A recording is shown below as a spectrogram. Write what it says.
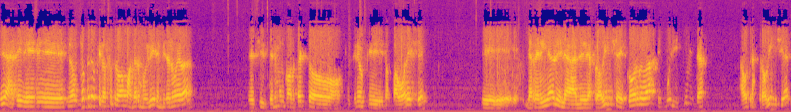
Mira, eh, yo creo que nosotros vamos a andar muy bien en Villanueva, es decir, tenemos un contexto que creo que nos favorece. Eh, la realidad de la, de la provincia de Córdoba es muy distinta a otras provincias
